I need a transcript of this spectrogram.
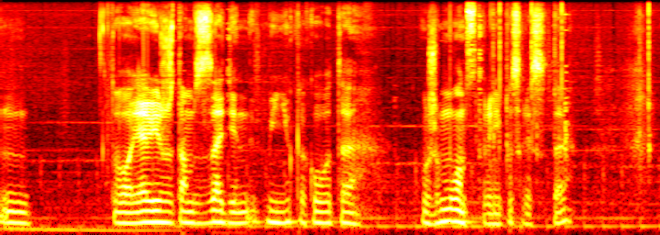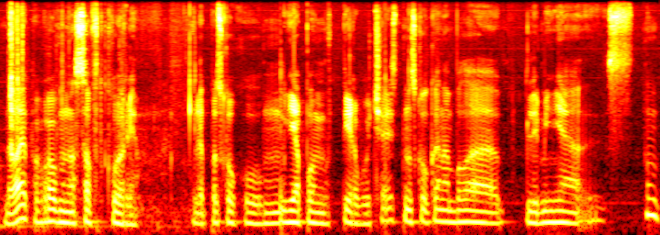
О, я вижу там сзади меню какого-то уже монстра непосредственно, да? Давай попробуем на софткоре. Или поскольку я помню первую часть, насколько она была для меня ну,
